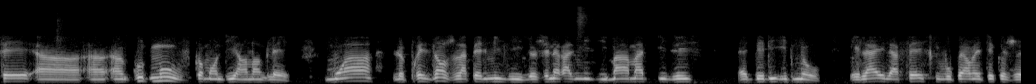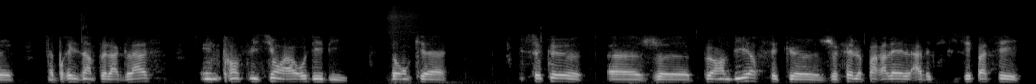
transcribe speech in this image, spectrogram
fait un, good move, comme on dit en anglais. Moi, le président, je l'appelle Midi, le général Midi, Mahamad Idriss euh, Déby Ibno. Et là, il a fait, si vous permettez que je brise un peu la glace, une transmission à haut débit. Donc, euh, ce que je peux en dire, c'est que je fais le parallèle avec ce qui s'est passé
